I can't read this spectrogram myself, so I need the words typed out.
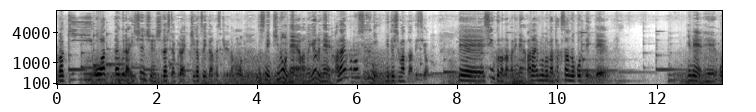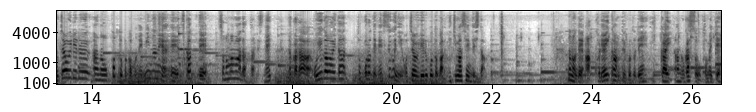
沸き終わったぐらい、シュンシュンしだしたぐらい気がついたんですけれども、私ね、昨日ね、あの夜ね、洗い物をしずに寝てしまったんですよ。で、シンクの中にね、洗い物がたくさん残っていて、でね、えー、お茶を入れる、あの、ポットとかもね、みんなね、えー、使ってそのままだったんですね。だから、お湯が沸いたところでね、すぐにお茶を入れることができませんでした。なので、あ、こりゃいかんということで、一回、あの、ガスを止めて、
